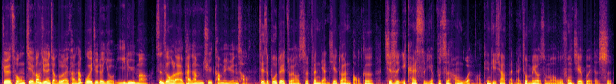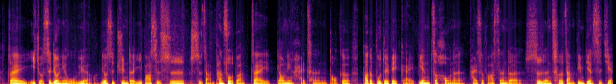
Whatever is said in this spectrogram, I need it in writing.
觉得从解放军的角度来看，他不会觉得有疑虑吗？甚至后来派他们去抗美援朝。这支部队主要是分两阶段倒戈，其实一开始也不是很稳啊。天底下本来就没有什么无缝接轨的事。在一九四六年五月啊，六十军的一八四师师长潘硕端在辽宁海城倒戈，他的部队被改编之后呢，还是发生了十人车战兵变事件。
